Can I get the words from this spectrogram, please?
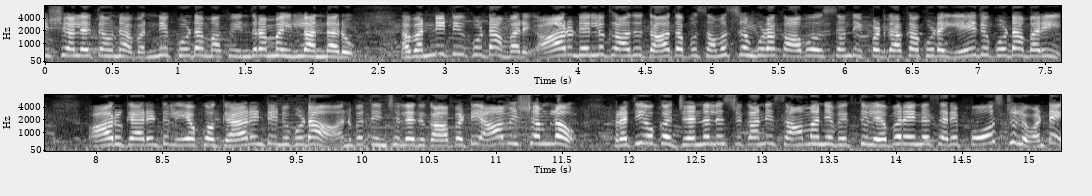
విషయాలైతే ఉన్నాయో అవన్నీ కూడా మాకు ఇంద్రమ్మ ఇల్లు అన్నారు. అవన్నిటి కూడా మరి ఆరు నెలలు కాదు దాదాపు సంవత్సరం కూడా కాబోస్తుంది. ఇప్పటిదాకా కూడా ఏది కూడా మరి ఆరు గ్యారెంటీలు ఏ ఒక్క గ్యారెంటీని కూడా అనుమతించలేదు కాబట్టి ఆ విషయంలో ప్రతి ఒక్క జర్నలిస్ట్ కానీ సామాన్య వ్యక్తులు ఎవరైనా సరే పోస్టులు అంటే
